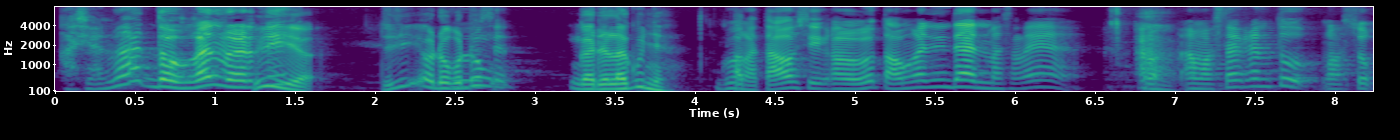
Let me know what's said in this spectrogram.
kasihan banget dong kan berarti iya. Jadi odong-odong nggak ada lagunya. gue nggak tahu sih kalau lu tahu nggak nih dan masalahnya ah, masalahnya kan tuh masuk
